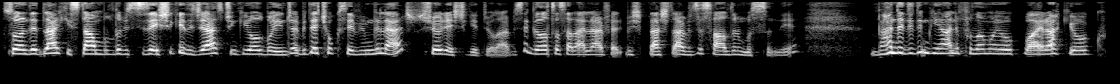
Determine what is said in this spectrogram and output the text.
Sonra dediler ki İstanbul'da biz size eşlik edeceğiz. Çünkü yol boyunca bir de çok sevimliler. Şöyle eşlik ediyorlar bize. Galatasaraylar, Beşiktaşlar bize saldırmasın diye. Ben de dedim ki yani flama yok, bayrak yok.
